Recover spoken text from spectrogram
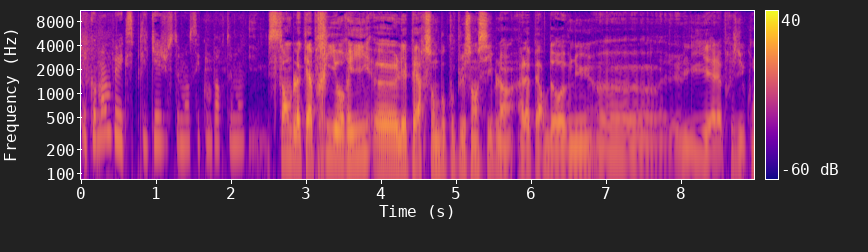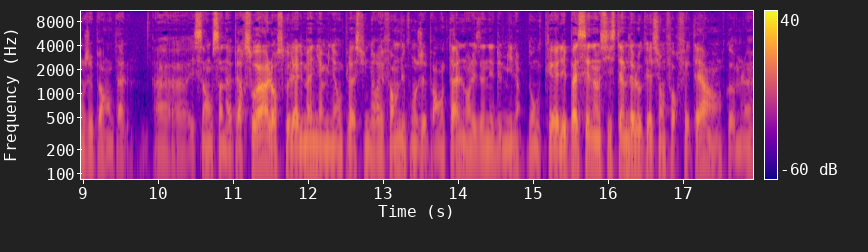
Et comment on peut expliquer justement ces comportements? Il semble qu'a priori, les pères sont beaucoup plus sensibles à la perte de revenus liée à la prise du congé parental. Euh, et ça, on s'en aperçoit lorsque l'Allemagne a mis en place une réforme du congé parental dans les années 2000. Donc, elle est passée d'un système d'allocation forfaitaire, hein, comme, la,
